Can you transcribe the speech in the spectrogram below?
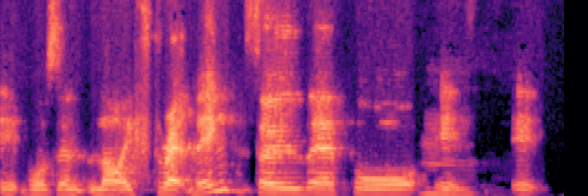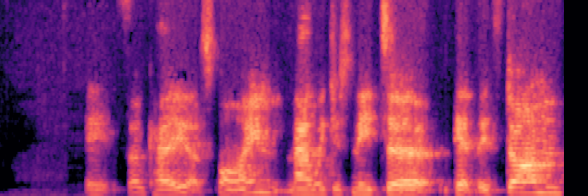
it wasn't life threatening, so therefore mm. it it it's okay, that's fine. Now we just need to get this done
